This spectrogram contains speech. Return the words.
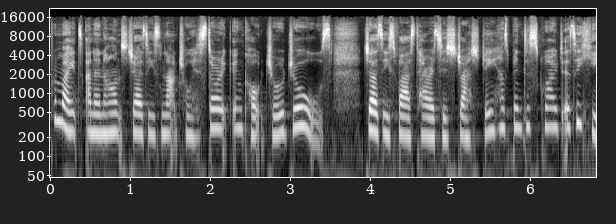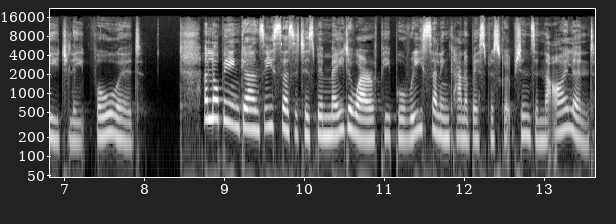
promote, and enhance Jersey's natural, historic, and cultural jewels. Jersey's first heritage strategy has been described as a huge leap forward. A lobby in Guernsey says it has been made aware of people reselling cannabis prescriptions in the island.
